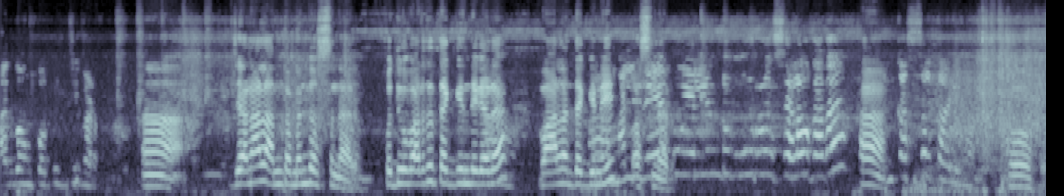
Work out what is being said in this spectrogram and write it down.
అదిగో ఇంకో. జనాలు అంతమంది వస్తున్నారు. కొద్దిగా వరద తగ్గింది కదా వాళ్ళ తగ్గినాయి మళ్ళీ వస్తున్నారు. సెలవు కదా ఇంకా అస్సలు ఖాళీ ఓకే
